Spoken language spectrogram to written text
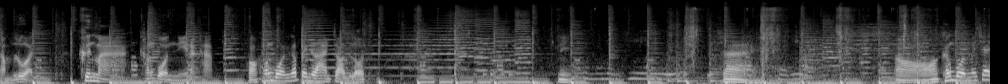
สำรวจขึ้นมาข้างบนนี้นะครับ ของข้างบนก็เป็นลานจอดรถนี่ใช่อ๋อข้างบนไม่ใช่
